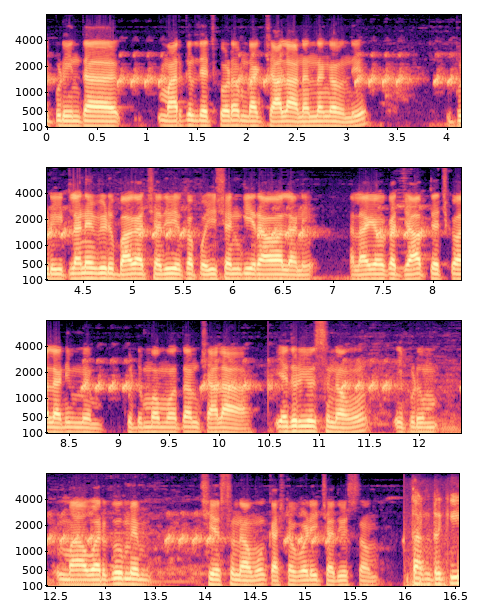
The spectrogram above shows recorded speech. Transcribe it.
ఇప్పుడు ఇంత మార్కులు తెచ్చుకోవడం నాకు చాలా ఆనందంగా ఉంది. ఇప్పుడు ఇట్లానే వీడు బాగా చదివి ఒక పొజిషన్కి రావాలని అలాగే ఒక జాబ్ తెచ్చుకోవాలని మేము కుటుంబం మొత్తం చాలా ఎదురు చూస్తున్నాము. ఇప్పుడు మా వరకు మేము చేస్తున్నాము కష్టపడి చదివిస్తాం తండ్రికి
